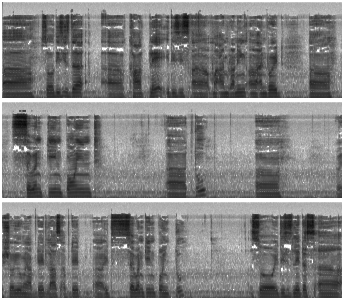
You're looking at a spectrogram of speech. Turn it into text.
Uh, so this is the uh, CarPlay this is uh, my, I'm running uh, Android uh, 17.2 uh, I'll show you my update last update. Uh, it's 17.2 so this is latest uh,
